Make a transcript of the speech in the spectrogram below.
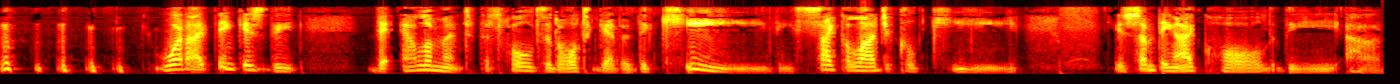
what I think is the the element that holds it all together, the key, the psychological key, is something I called the uh,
